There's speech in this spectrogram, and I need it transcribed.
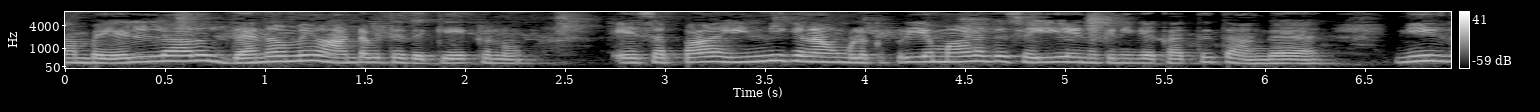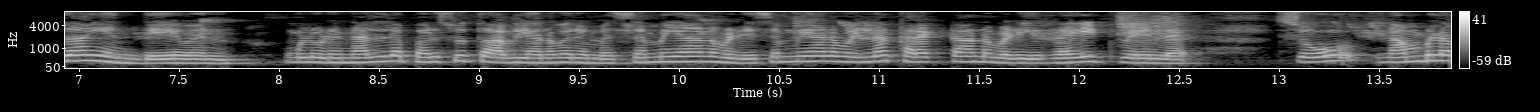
நம்ம எல்லாரும் தினமே ஆண்டவர்கிட்ட இதை கேட்கணும். ஏசப்பா இன்றைக்கி நான் உங்களுக்கு பிரியமானதை செய்ய எனக்கு நீங்கள் கற்றுத்தாங்க நீர் தான் என் தேவன். உங்களோட நல்ல பரிசுத்தாவியானவர் நம்ம செம்மையான வழி செம்மையான வழினா கரெக்டான வழி ரைட் வேல ஸோ நம்மளை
